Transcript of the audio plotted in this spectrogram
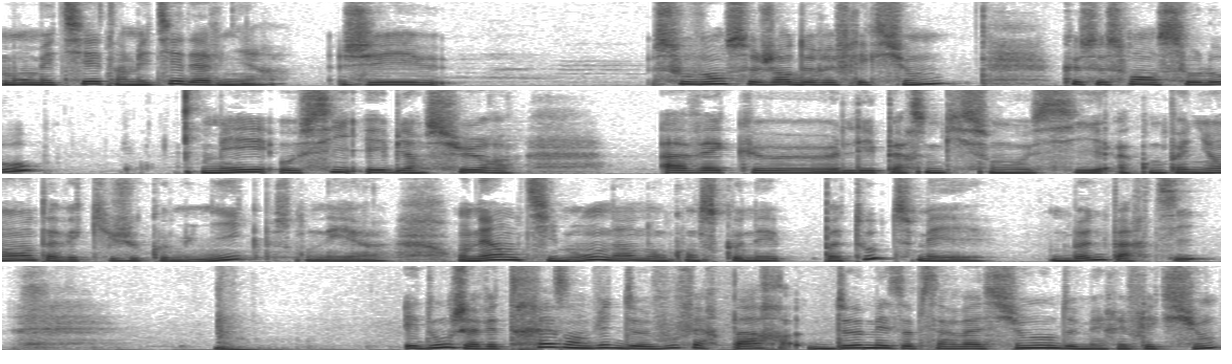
mon métier est un métier d'avenir? J'ai souvent ce genre de réflexion, que ce soit en solo, mais aussi et bien sûr avec euh, les personnes qui sont aussi accompagnantes, avec qui je communique, parce qu'on est, euh, un petit monde, hein, donc on se connaît pas toutes, mais une bonne partie. Et donc j'avais très envie de vous faire part de mes observations, de mes réflexions.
